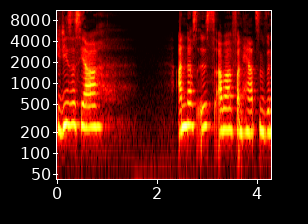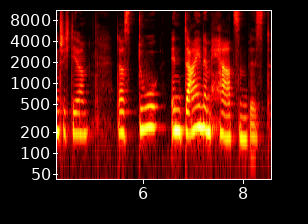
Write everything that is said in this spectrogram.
die dieses Jahr anders ist, aber von Herzen wünsche ich dir, dass du in deinem Herzen bist,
